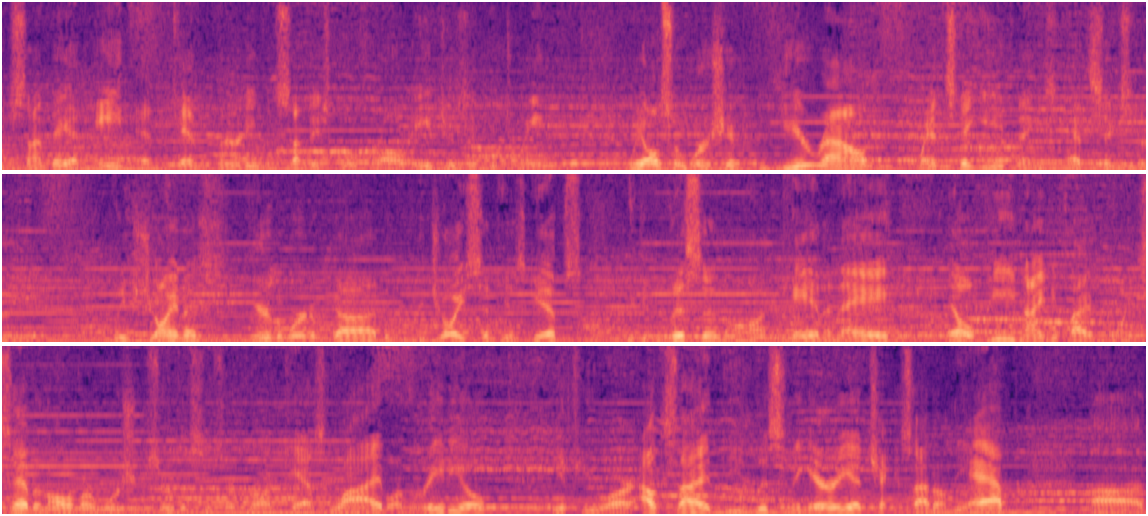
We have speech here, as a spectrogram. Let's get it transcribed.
each Sunday at 8 and 10.30 with Sunday school for all ages in between. We also worship year-round Wednesday evenings at 6.30. Please join us, hear the Word of God, rejoice in His gifts. You can listen on KNNA LP 95.7. All of our worship services are broadcast live on the radio. If you are outside the listening area, check us out on the app. Uh,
